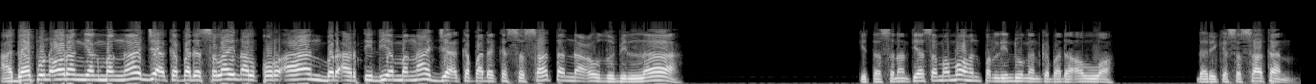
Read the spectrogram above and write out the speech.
Adapun orang yang mengajak kepada selain Al-Quran berarti dia mengajak kepada kesesatan na'udzubillah. Kita senantiasa memohon perlindungan kepada Allah dari kesesatan.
